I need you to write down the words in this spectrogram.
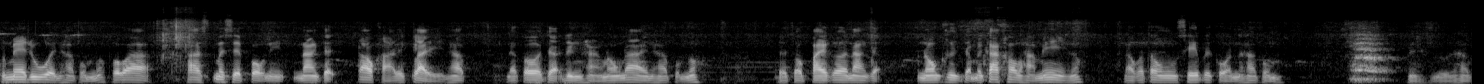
คุณแม่ด้วยนะครับ ผมเนาะเพราะว่าถ้าไม่ใส่ปกนี่นางจะก้าวขาได้ไกลนะครับ แล้วก็จะดึงหางน้องได้นะครับ ผมเนาะเดี๋ยวต่อไปก็นางจะ น้องคือจะไม่กล้าเข้าหาแม่เนาะเราก็ต้องเซฟไปก่อนนะครับผมนี่ดูนะครับ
